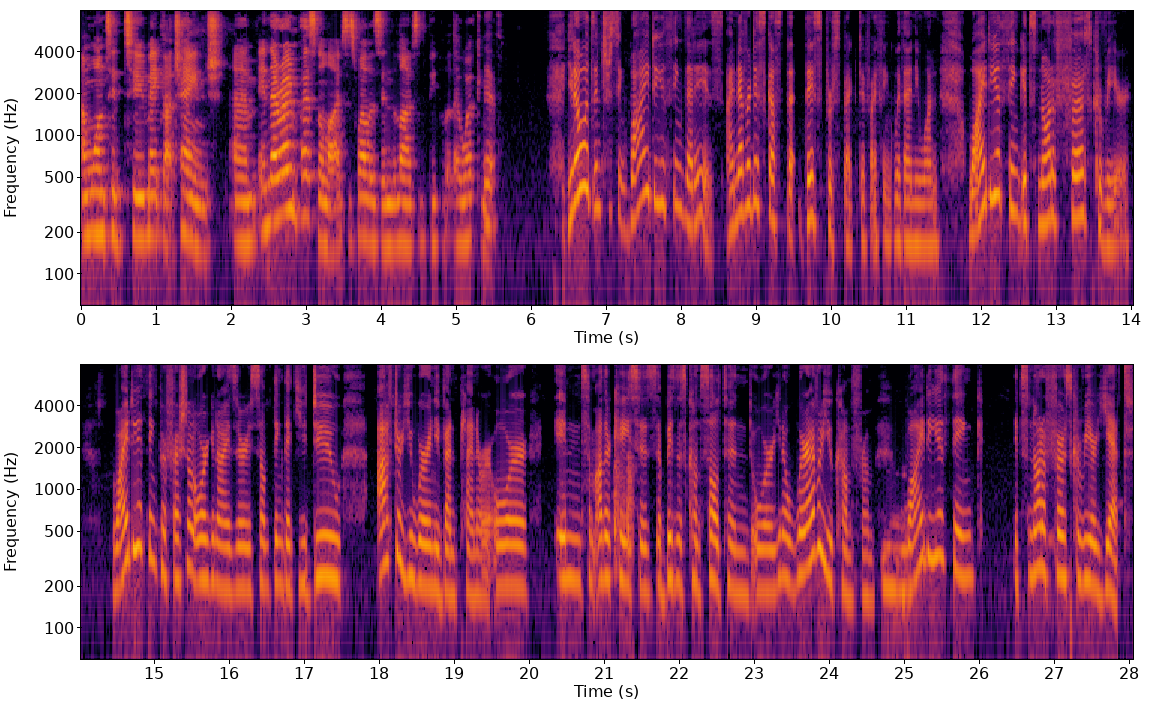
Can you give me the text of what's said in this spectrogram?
and wanted to make that change um, in their own personal lives as well as in the lives of the people that they're working yeah. with. You know what's interesting? Why do you think that is? I never discussed that this perspective, I think, with anyone. Why do you think it's not a first career? Why do you think professional organizer is something that you do after you were an event planner or in some other cases a business consultant or you know wherever you come from? Mm. Why do you think it's not a first career yet?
